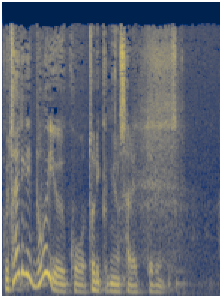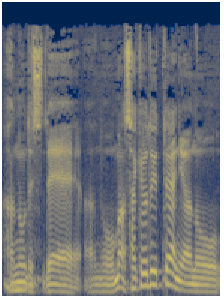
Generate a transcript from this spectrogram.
具体的にどういうこう取り組みをされてるんですか？あのですね、あの、まあ、先ほど言ったように、あの、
